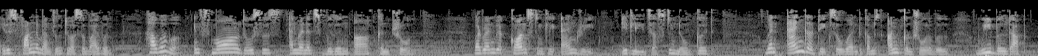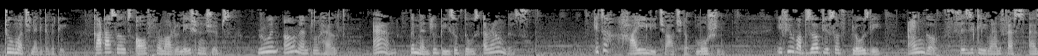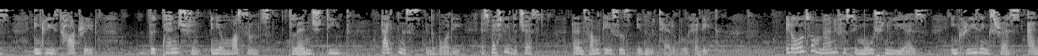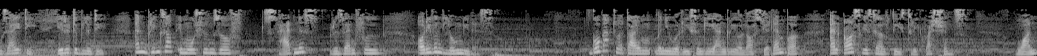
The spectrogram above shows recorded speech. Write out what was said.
It is fundamental to our survival. However, in small doses and when it's within our control. But when we are constantly angry, it leads us to no good. When anger takes over and becomes uncontrollable, we build up too much negativity, cut ourselves off from our relationships, ruin our mental health and the mental peace of those around us. It's a highly charged up emotion. If you've observed yourself closely, anger physically manifests as increased heart rate, the tension in your muscles, clenched teeth, tightness in the body, especially in the chest, and in some cases even a terrible headache. It also manifests emotionally as increasing stress, anxiety, irritability, and brings up emotions of sadness, resentful, or even loneliness. Go back to a time when you were recently angry or lost your temper and ask yourself these three questions. 1.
